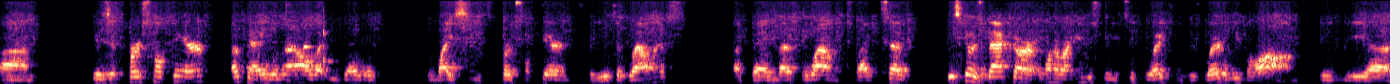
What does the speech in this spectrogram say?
Um, is it personal care? Okay, well now I'll let you go with the licensed personal care industry. Is it wellness? Okay, medical wellness, right? So this goes back to our, one of our industry situations is where do we belong in the, uh,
